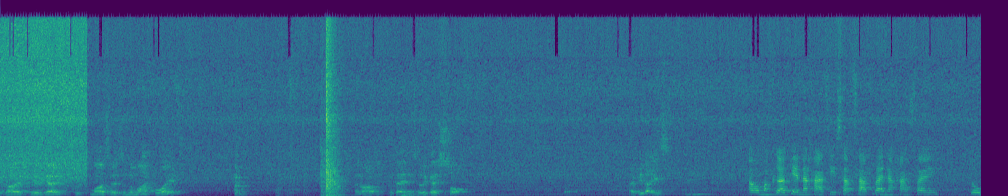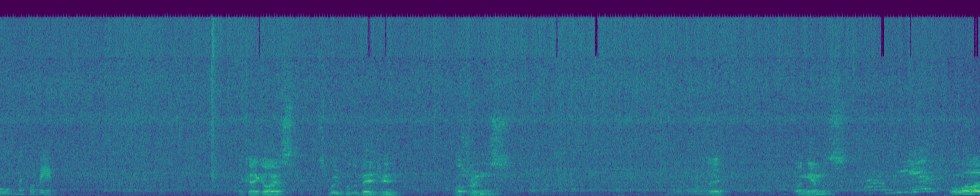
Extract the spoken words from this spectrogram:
Right guys, here we go. Put tomatoes in the microwave. And I'll just put that until they go soft. So, happy days. เอามะเขือเทศนะคะ ที่ซับๆไว้นะคะ ใส่ตู้ไมโครเวฟ Okay guys, this is where we put the veg in. Mushrooms. Another one there. Onions. Oh hello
